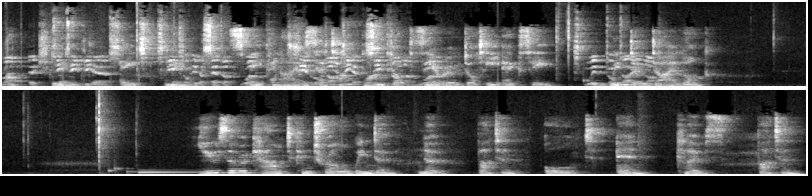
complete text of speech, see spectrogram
Link. HTTPS. 8. Speakonia Link. a set of Speakonia have set up 1.0.exe column 1. 1.0.exe. Window, Window dialog. User account control window. No. Button. Alt. N. Close. Button.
